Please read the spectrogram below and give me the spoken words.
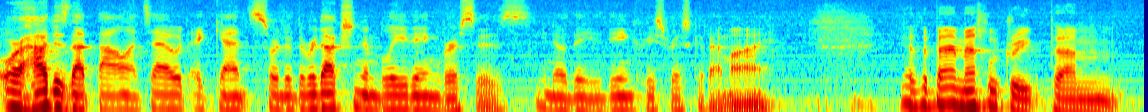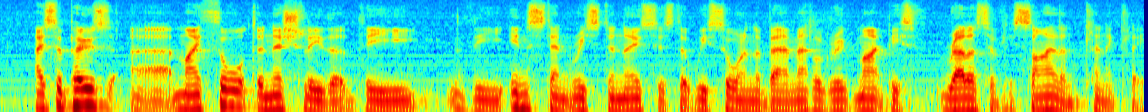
or how does that balance out against sort of the reduction in bleeding versus you know the the increased risk of MI? Yeah, the bare metal group. Um, I suppose uh, my thought initially that the the in-stent restenosis that we saw in the bare metal group might be relatively silent clinically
